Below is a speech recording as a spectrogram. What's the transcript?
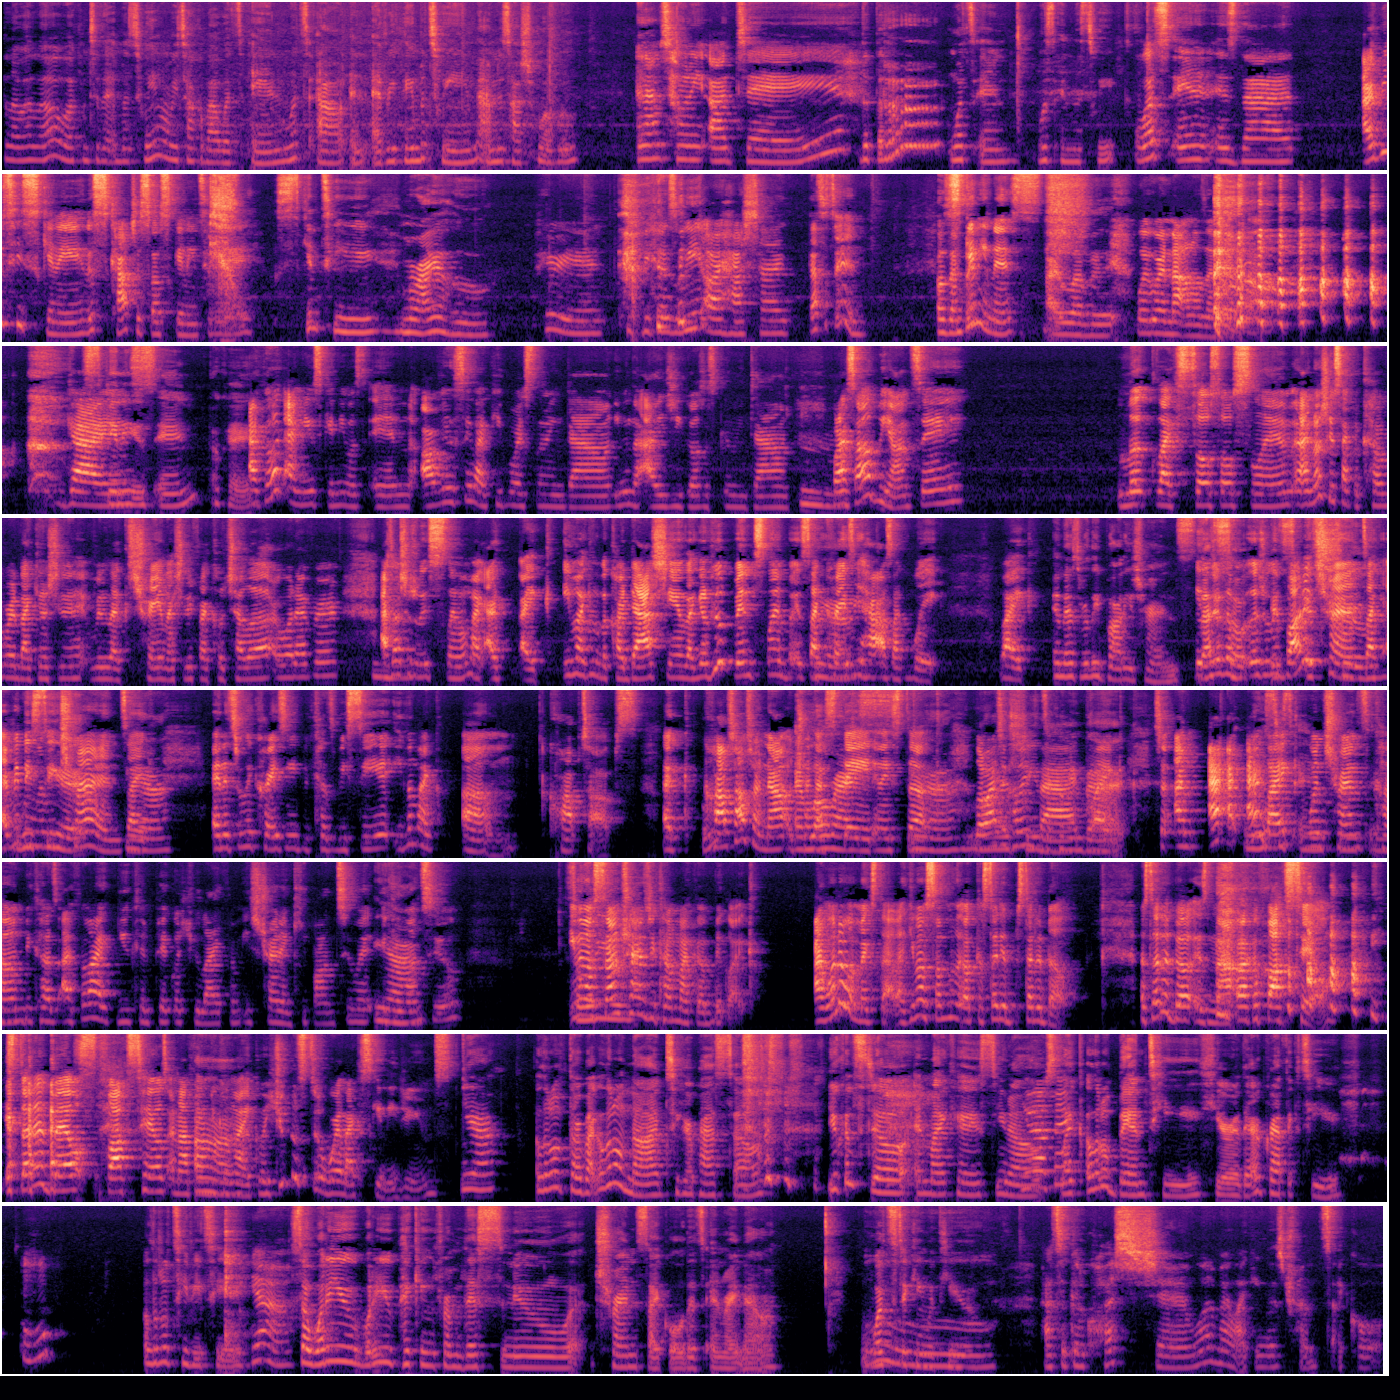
Hello, hello. Welcome to the In Between, where we talk about what's in, what's out, and everything in between. I'm Natasha Wobu. And I'm Tony Ade. What's in? What's in this week? What's in is that IBT skinny. This couch is so skinny today. Skinty. Mariah who? Period. Because we are hashtag. That's what's in. Ozempic? Skinniness. I love it. Wait, we're not on Ozempic. Guys. Skinny is in. Okay. I feel like I knew skinny was in. Obviously, like people are slimming down. Even the IG girls are slimming down. Mm. But I saw Beyonce look like so so slim. And I know she's like recovered, like you know, she didn't really like train like she did for like Coachella or whatever. I thought she was really slim. I'm like, I like even like you know, the Kardashians, like you know, people been slim, but it's like Yeah. crazy how I was like, wait, like and there's really body trends. That's there's, so, a, there's really it's- body it's trends, true. like We everything really see it. trends, like yeah. And it's really crazy because we see it even like um crop tops. Like crop tops are now a trend that stayed and they stuck. Yeah. Low-rise are Low-rise coming jeans back, like, So I'm I I, I like when trends come because I feel like you can pick what you like from each trend and keep on to it if you want to. So Even what though some you- trends become like a big like I wonder what makes that. Like you know something like a studded studded belt. A studded belt is not like a foxtail. Studded belt foxtails are not things you can Uh-huh. like, but you can still wear like skinny jeans. Yeah. A little throwback, a little nod to your past self. you can still, in my case, you know, know I'm saying? like a little band tee here or there, graphic tee, Mhm. a little TVT. Yeah. So what are you what are you picking from this new trend cycle that's in right now? What's sticking with you? That's a good question. What am I liking this trend cycle?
